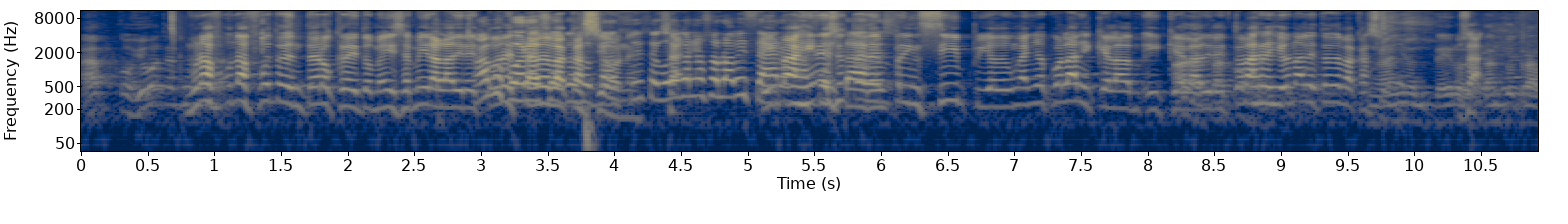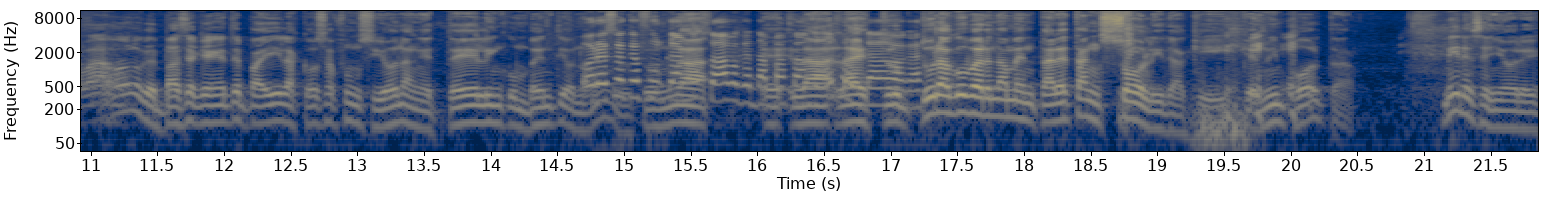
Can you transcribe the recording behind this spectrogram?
Ah, cogió vacaciones. Una, una fuente de entero crédito me dice, mira, la directora por está de vacaciones. así, seguro que no se lo avisaron Imagínense ustedes en principio de un año escolar y que la, y que Ah, la directora regional esté de Un vacaciones. año entero O sea, de tanto No, trabajo. lo que pasa es que en este país las cosas funcionan, esté el incumbente o no. Por eso es que Fulcar no sabe qué está pasando La, eso, la está de estructura gubernamental es tan sólida aquí que no importa. Miren, señores,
